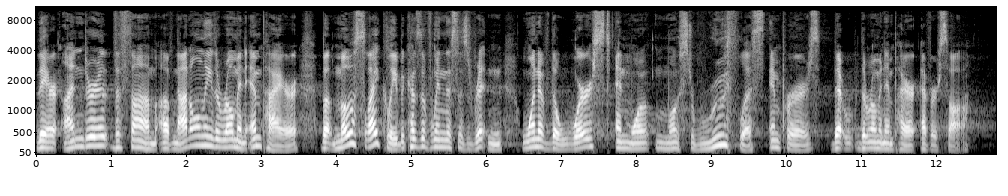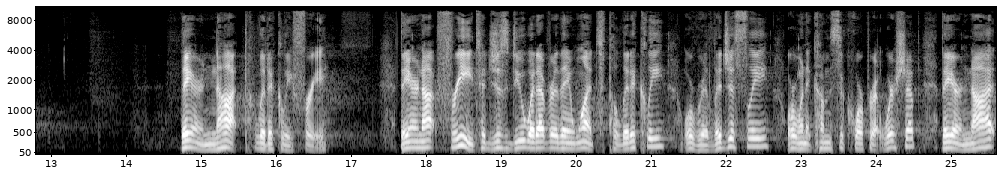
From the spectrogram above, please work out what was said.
they are under the thumb of not only the Roman Empire, but most likely, because of when this is written, one of the worst and more, most ruthless emperors that the Roman Empire ever saw. They are not politically free. They are not free to just do whatever they want politically or religiously or when it comes to corporate worship. They are not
